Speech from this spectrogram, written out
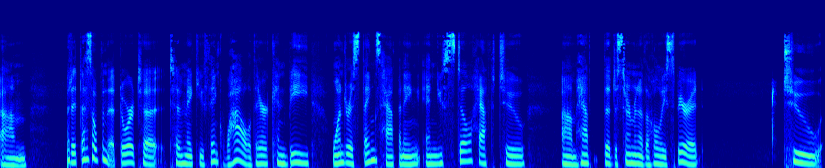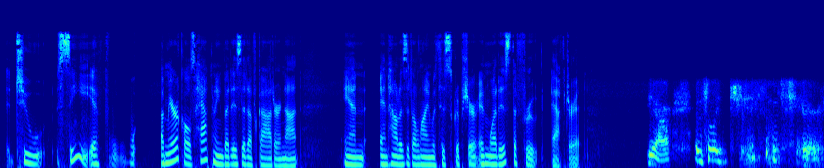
um, but it does open that door to to make you think. Wow, there can be wondrous things happening, and you still have to um, have the discernment of the Holy Spirit to to see if a miracle is happening, but is it of God or not, and and how does it align with His Scripture, and what is the fruit after it? Yeah, and so like Jesus here,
